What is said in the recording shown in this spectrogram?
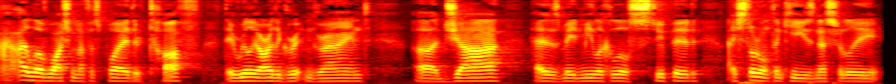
I love watching Memphis play. They're tough. They really are the grit and grind. Uh, Ja has made me look a little stupid. I still don't think he's necessarily.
